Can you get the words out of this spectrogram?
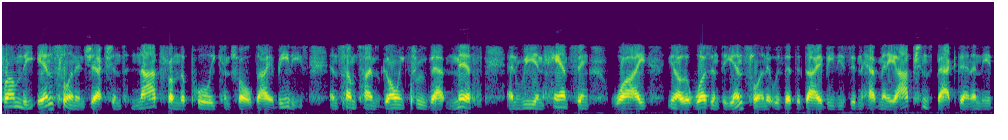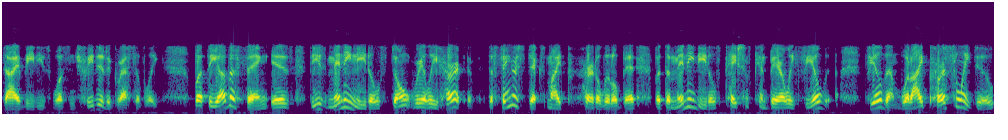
from the insulin injections, not from the poorly controlled diabetes. And sometimes going through that myth and re-enhancing why, you know, it wasn't the insulin, it was that the diabetes didn't have many options back then and the diabetes wasn't treated aggressively. But the other thing is these mini needles don't really hurt. The finger sticks might hurt a little bit, but the mini needles, patients can barely feel feel them. What I personally do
